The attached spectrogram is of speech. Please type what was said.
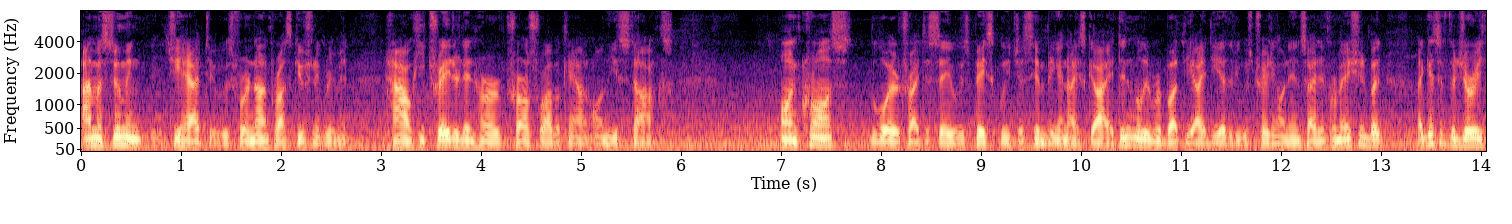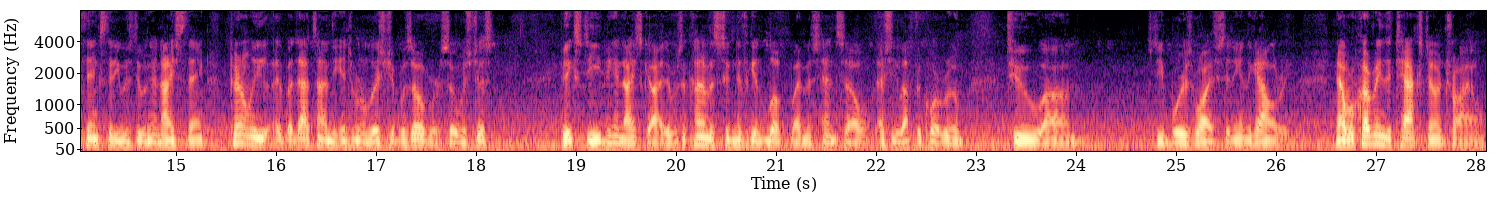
am assuming she had to. It was for a non-prosecution agreement. How he traded in her Charles Schwab account on these stocks. On cross, the lawyer tried to say it was basically just him being a nice guy. It didn't really rebut the idea that he was trading on inside information, but I guess if the jury thinks that he was doing a nice thing, apparently uh, by that time the intimate relationship was over. So it was just Big Steve being a nice guy. There was a kind of a significant look by Miss Hensel as she left the courtroom to um, Steve Buyer's wife sitting in the gallery. Now we're covering the Taxstone trial,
